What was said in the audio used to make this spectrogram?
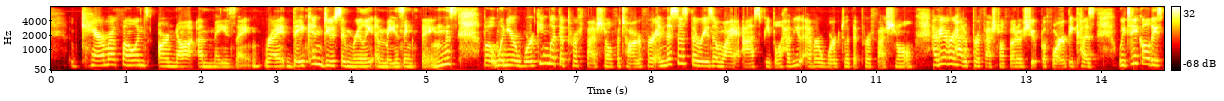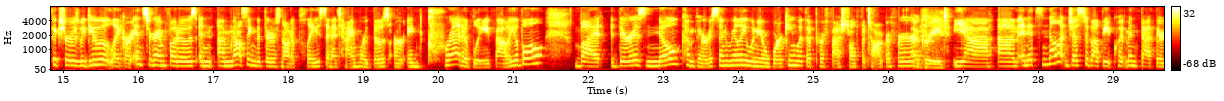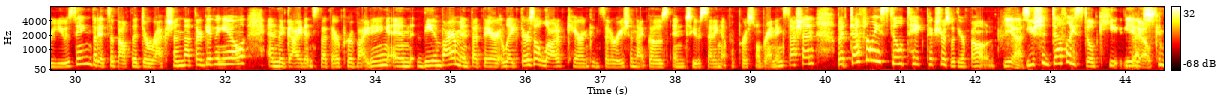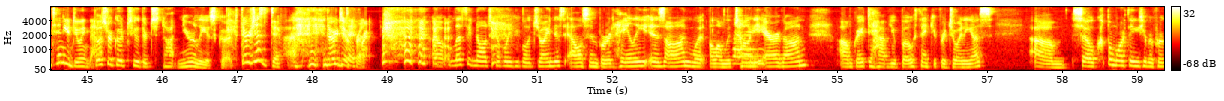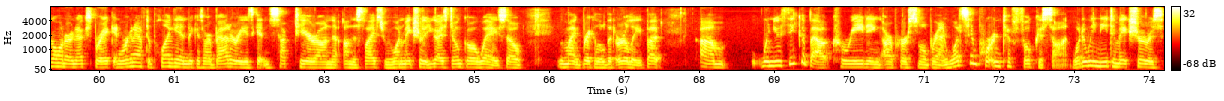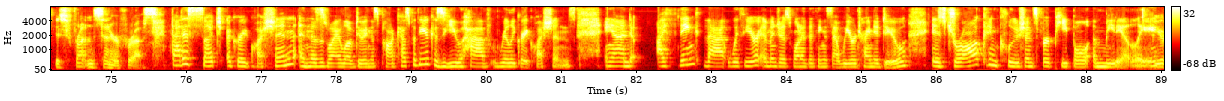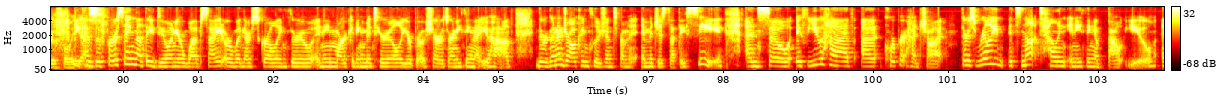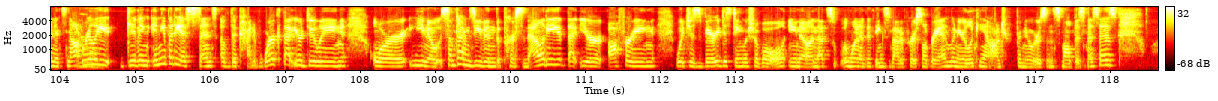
camera phones are not amazing, right? They can do some really amazing things. But when you're working with a professional photographer, and this is the reason why I ask people, have you ever worked with a professional? Have you ever had a professional photo shoot before? Because we take all these pictures, we do like our Instagram photos, and I'm not saying that there's not a place and a time where those are incredibly valuable, but there is no comparison really when you're working with a professional photographer. Agreed. Yeah. Um, and it's not just about the equipment that they're using but it's about the direction that they're giving you and the guidance that they're providing and the environment that they're like. There's a lot of care and consideration that goes into setting up a personal branding session, but definitely still take pictures with your phone. Yes. You should definitely still keep, you yes. know, continue doing that. Those are good too. They're just not nearly as good. They're just different. they're, they're, different. different. uh, let's acknowledge a couple of people that joined us. Allison Bird Haley is on, with, along with Hi. Tony Aragon. Um, great to have you both. Thank you for joining us. Um, so a couple more things here before we go on to our next break, and we're going to have to plug in because our battery is getting sucked here on on this live stream. We want to make sure that you guys don't go away, so we might break a little bit early. But um, when you think about creating our personal brand, what's important to focus on? What do we need to make sure is, is front and center for us? That is such a great question. And this is why I love doing this podcast with you because you have really great questions. And I think that with your images, one of the things that we were trying to do is draw conclusions for people immediately. Beautiful. Because yes. the first thing that they do on your website or when they're scrolling through any marketing material, your brochures, or anything that you have, they're going to draw conclusions from the images that they see. And so if you have a corporate headshot, there's really it's not telling anything about you and it's not yeah. really giving anybody a sense of the kind of work that you're doing or you know sometimes even the personality that you're offering which is very distinguishable you know and that's one of the things about a personal brand when you're looking at entrepreneurs and small businesses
